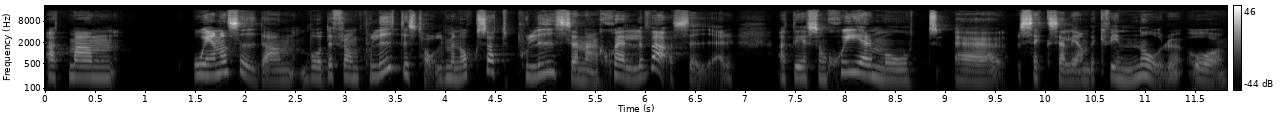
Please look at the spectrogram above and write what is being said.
Att man å ena sidan, både från politiskt håll, men också att poliserna själva säger att det som sker mot eh, sexsäljande kvinnor och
